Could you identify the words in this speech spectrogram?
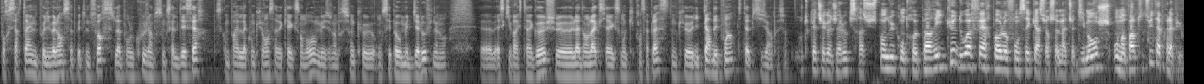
pour certains une polyvalence ça peut être une force, là pour le coup j'ai l'impression que ça le dessert, parce qu'on parlait de la concurrence avec Alexandro, mais j'ai l'impression qu'on ne sait pas où mettre Diallo finalement. Euh, Est-ce qu'il va rester à gauche? Euh, Là dans l'axe il y a Alexandro qui prend sa place, donc euh, il perd des points petit à petit j'ai l'impression. En tout cas, Thiago Diallo qui sera suspendu contre Paris. Que doit faire Paulo Fonseca sur ce match dimanche? On en parle tout de suite après la pub.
